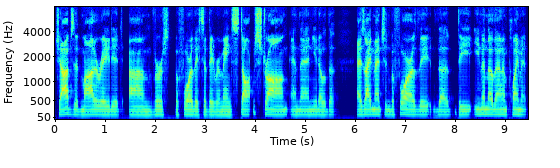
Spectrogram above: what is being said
jobs have moderated um, versus before they said they remain st- strong, and then you know the as I mentioned before, the the the even though the unemployment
